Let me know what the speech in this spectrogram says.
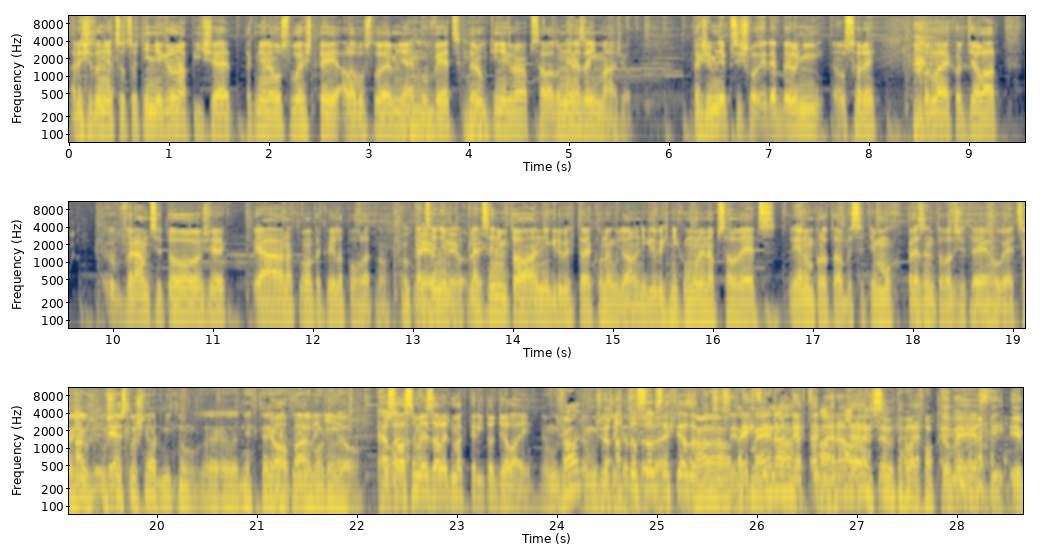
A když je to něco, co ti někdo napíše, tak mě neoslovuješ ty, ale oslovuje mě jako věc, kterou ti někdo napsal a to mě nezajímá, že jo. Takže mně přišlo i debilní, oh, sorry, tohle jako dělat v rámci toho, že já na to mám takovýhle pohled, no. Ok, Necením ok, to, ok. necením to a nikdy bych to jako neudělal. Nikdy bych nikomu nenapsal věc, jenom proto, aby se tím mohl prezentovat, že to je jeho věc. Takže už, už jsi slušně odmítnul eh, některý jo, pár lidí, modely. jo. Poslal jsem je za lidma, který to dělají. Nemůžu, Fakt? nemůžu No, říkat, a to kdo jsem se chtěl zeptat No, no, přesně. Nechci, jména, nechci a- jména, adresu, ne, telefon. To mi je jasný, je,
